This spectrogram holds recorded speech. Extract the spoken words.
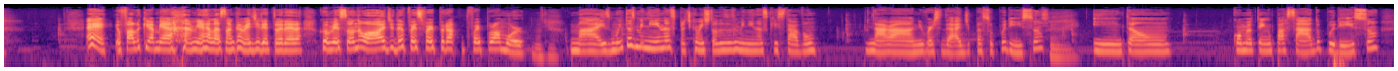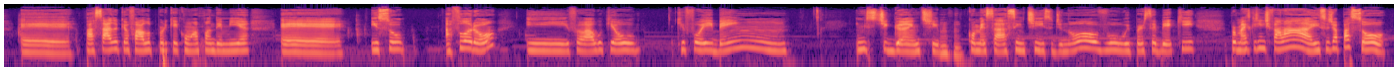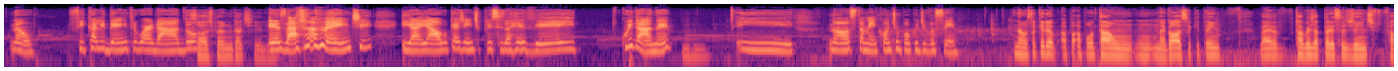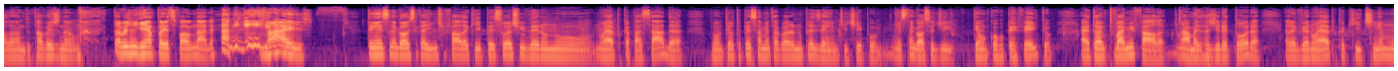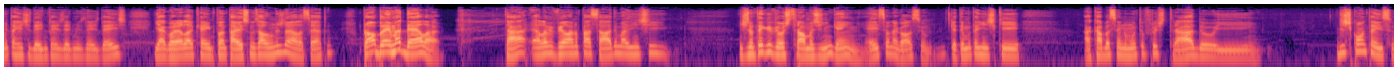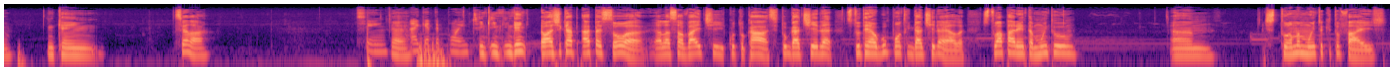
É, eu falo que a minha, a minha relação com a minha diretora era, começou no ódio e depois foi pro, foi pro amor. Mas muitas meninas, praticamente todas as meninas que estavam na universidade passou por isso. Sim. E então, como eu tenho passado por isso, é, passado que eu falo porque com a pandemia é, isso aflorou e foi algo que eu que foi bem instigante Uhum. começar a sentir isso de novo e perceber que por mais que a gente fala, ah, isso já passou, não, fica ali dentro guardado. Só esperando o gatilho. Exatamente. E aí é algo que a gente precisa rever e cuidar, né? Uhum. E nós também, conte um pouco de você. Não, eu só queria ap- apontar um, um negócio que tem. Vai, talvez apareça gente falando, talvez não. talvez ninguém apareça falando nada. Ninguém. Mas tem esse negócio que a gente fala que pessoas que viveram no, no época passada vão ter outro pensamento agora no presente. Tipo, esse negócio de ter um corpo perfeito, aí tu, tu vai e me fala, ah, mas essa diretora, ela viveu numa época que tinha muita rigidez, muita rigidez, muita rigidez, e agora ela quer implantar isso nos alunos dela, certo? Problema dela, tá? Ela viveu lá no passado, mas a gente... A gente não tem que viver os traumas de ninguém. Esse é o negócio. Porque tem muita gente que acaba sendo muito frustrado e desconta isso em quem, sei lá, Sim. é. I get the point. Em, em- em quem, eu acho que a, a pessoa, ela só vai te cutucar se tu gatilha, se tu tem algum ponto que gatilha ela. Se tu aparenta muito, ahn, se tu ama muito o que tu faz.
